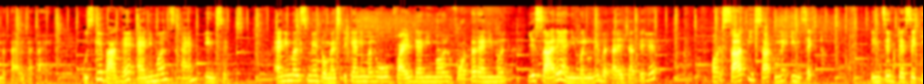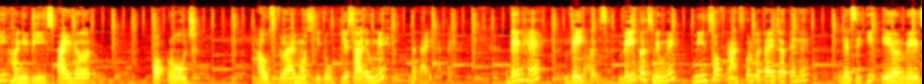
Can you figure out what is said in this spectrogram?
बताया जाता है। उसके बाद है एनिमल्स एंड इंसेक्ट्स एनिमल्स में डोमेस्टिक एनिमल हो वाइल्ड एनिमल वाटर एनिमल ये सारे एनिमल उन्हें बताए जाते हैं और साथ ही साथ उन्हें इंसेक्ट इंसेक्ट जैसे कि honey bee spider cockroach housefly mosquito ये सारे उन्हें बताए जाते हैं। देन है व्हीकल्स व्हीकल्स में उन्हें मीन्स ऑफ़ ट्रांसपोर्ट बताए जाते हैं, जैसे कि airways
